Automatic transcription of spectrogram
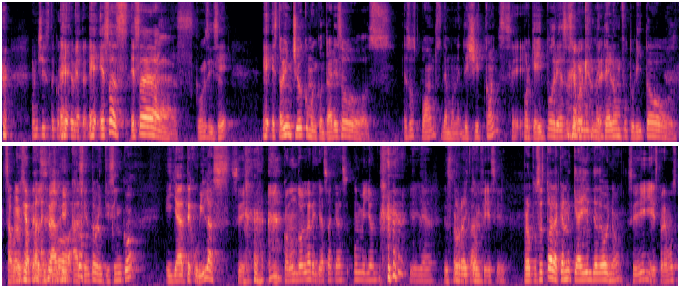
un chiste con Eh, este eh, Vitalik. eh, esas, esas, ¿cómo se dice? Eh, está bien chido como encontrar esos, esos pumps de, de shitcoins. Sí. Porque ahí podrías hacer un- te- meter un futurito sabroso apalancado a 125 y ya te jubilas. Sí, con un dólar y ya sacas un millón. Y ya. Es pero Está correcto. difícil. Pero pues es toda la carne que hay el día de hoy, ¿no? Sí, y esperemos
